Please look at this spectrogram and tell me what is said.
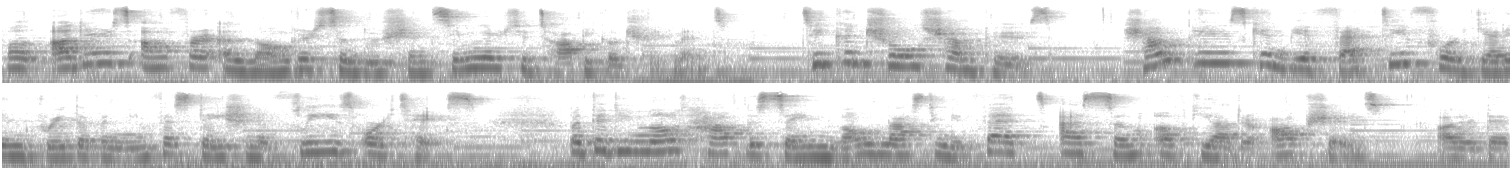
while others offer a longer solution similar to topical treatment. Tick control shampoos. Shampoos can be effective for getting rid of an infestation of fleas or ticks, but they do not have the same long lasting effects as some of the other options, other than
